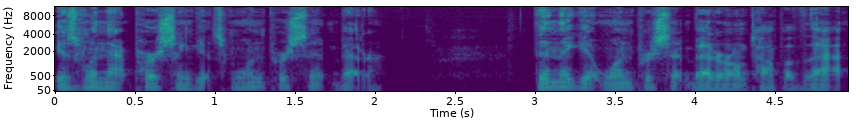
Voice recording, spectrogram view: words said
is when that person gets 1% better. Then they get 1% better on top of that.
